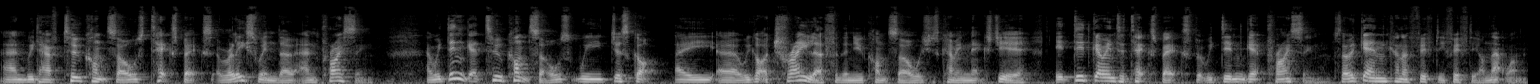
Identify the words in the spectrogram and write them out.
and we'd have two consoles, tech specs, a release window, and pricing. And we didn't get two consoles, we just got a uh, we got a trailer for the new console, which is coming next year. It did go into tech specs, but we didn't get pricing. So again, kind of 50-50 on that one.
